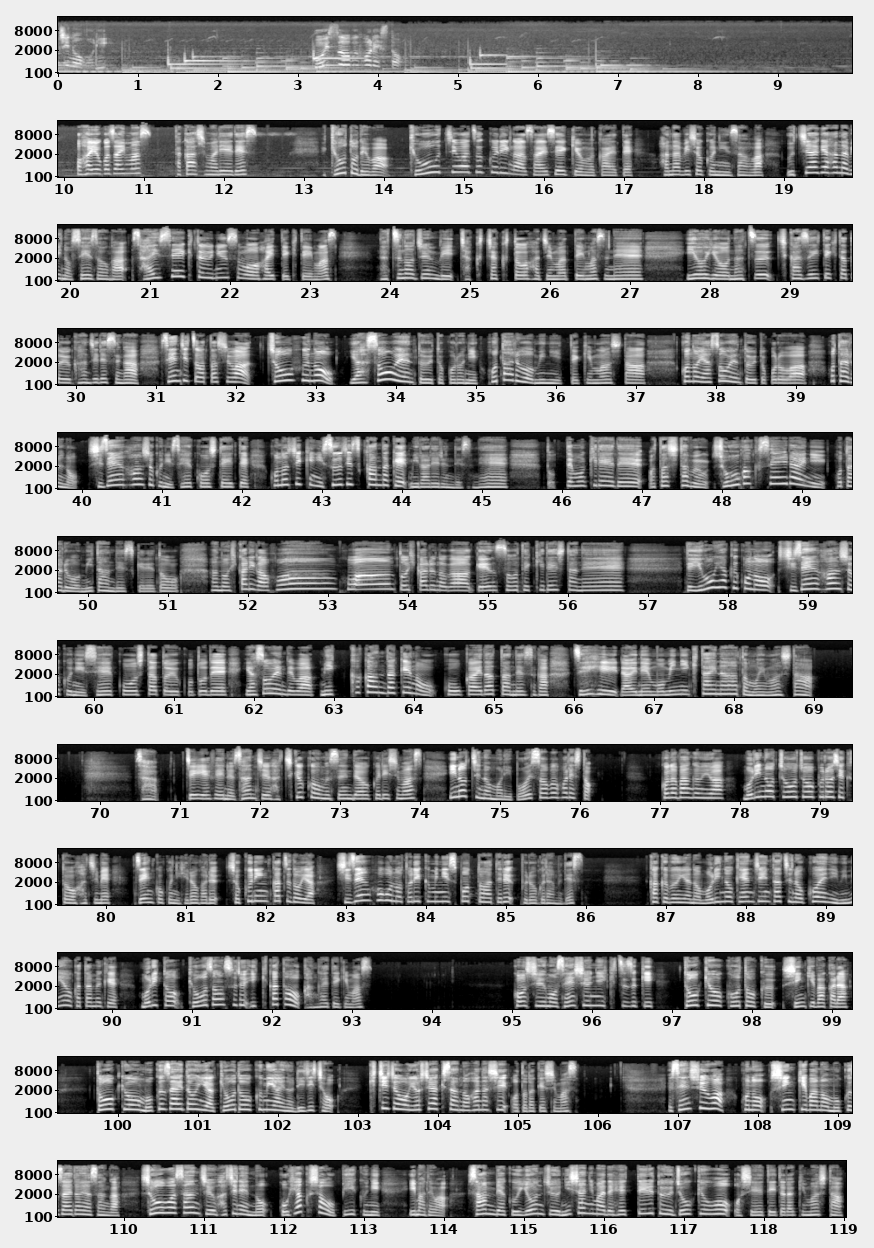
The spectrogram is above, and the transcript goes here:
命の森。 Voice of Forest。おはようございます。高橋万里恵です。京都では京うちわ作りが最盛期を迎えて花火職人さんは打ち上げ花火の製造が最盛期というニュースも入ってきています。夏の準備着々と始まっていますね。いよいよ夏近づいてきたという感じですが先日私は調布の野草園というところにホタルを見に行ってきました。この野草園というところはホタルの自然繁殖に成功していてこの時期に数日間だけ見られるんですね。とっても綺麗で私多分小学生以来にホタルを見たんですけれどあの光がほわーんほわーんと光るのが幻想的でしたね。でようやくこの自然繁殖に成功したということで野草園では3日間だけの公開だったんですがぜひ来年も見に行きたいなと思いました。さあ JFN38 局を結んでお送りします。命の森 Voice of Forest。この番組は森の長城プロジェクトをはじめ全国に広がる植林活動や自然保護の取り組みにスポットを当てるプログラムです。各分野の森の賢人たちの声に耳を傾け森と共存する生き方を考えていきます。今週も先週に引き続き東京江東区新木場から東京木材問屋協同組合の理事長吉城義明さんのお話お届けします。先週はこの新木場の木材問屋さんが昭和38年の500社をピークに今では342社にまで減っているという状況を教えていただきました。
